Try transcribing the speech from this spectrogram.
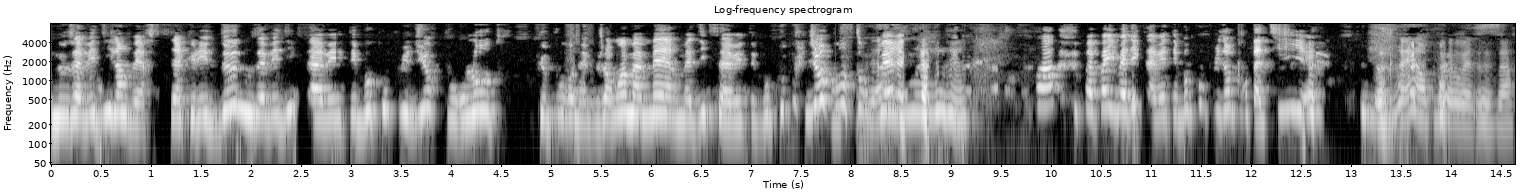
nous avait dit l'inverse. C'est-à-dire que les deux nous avaient dit que ça avait été beaucoup plus dur pour l'autre que pour eux-mêmes. Genre moi, ma mère m'a dit que ça avait été beaucoup plus dur pour ton père. Et papa, papa, il m'a dit que ça avait été beaucoup plus dur pour ta tille. ouais, un peu, ouais, c'est ça.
